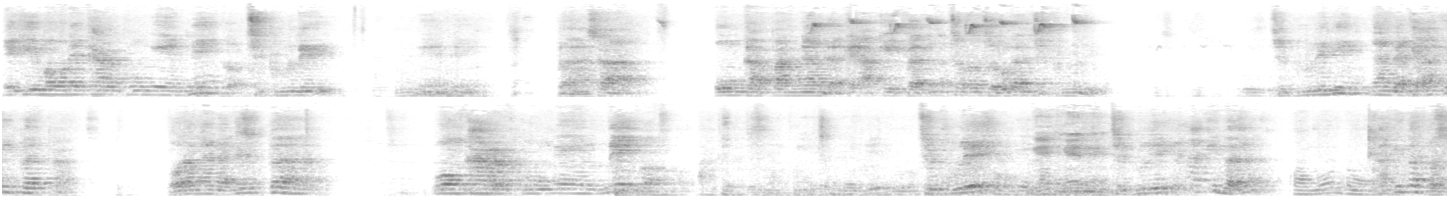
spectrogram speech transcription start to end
Iki mau nek karepku ngene kok jebule ngene. Bahasa ungkapan ngandake akibat cara Jawa kan jebule. Jebule ini ngandake akibat, Pak. Orang ngandake sebab. Wong karepku ngene kok jebule Ngene. jebule akibat. Akibat bos.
